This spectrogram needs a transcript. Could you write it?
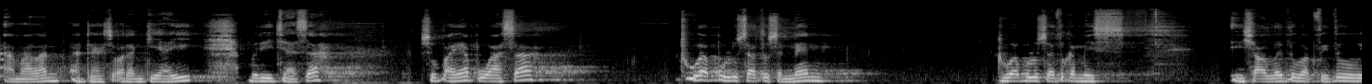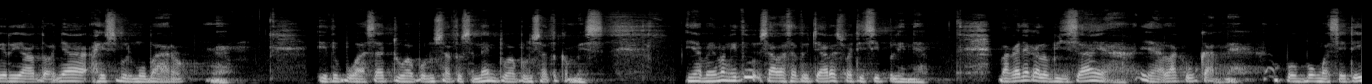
amalan ada seorang kiai beri ijazah supaya puasa 21 Senin 21 Kemis Insya Allah itu waktu itu riyadahnya Hizbul Mubarak ya. Itu puasa 21 Senin 21 Kemis Ya memang itu salah satu cara supaya disiplin ya. Makanya kalau bisa ya ya lakukan ya. Pumpung masih di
